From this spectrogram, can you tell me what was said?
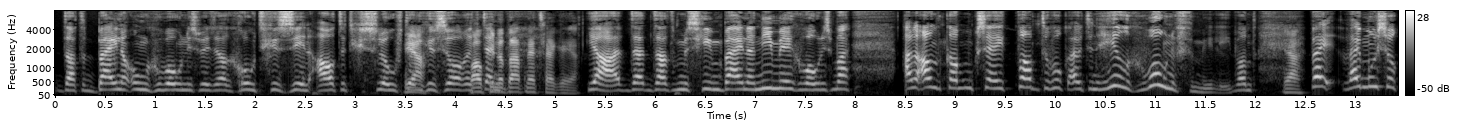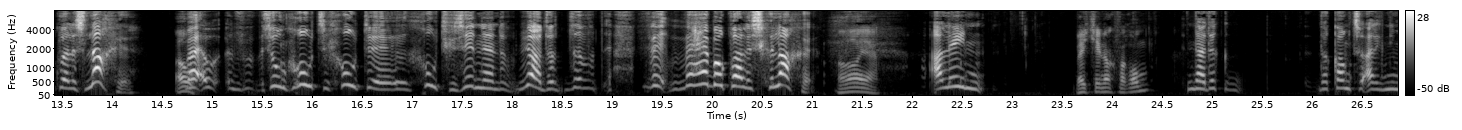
dat het bijna ongewoon is, weet je wel, groot gezin, altijd gesloofd Ja, en gezorgd. wou ik en, inderdaad net zeggen, ja. ja, dat, dat misschien bijna niet meer gewoon is. Maar aan de andere kant moet ik zeggen, ik kwam toch ook uit een heel gewone familie. Want Ja. wij, wij moesten ook wel eens lachen. Oh. Zo'n groot, groot, groot gezin. En, ja, dat, dat, we, we hebben ook wel eens gelachen. Oh ja. Alleen, Weet je nog waarom? nou, dat, dat kan ik dus eigenlijk niet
